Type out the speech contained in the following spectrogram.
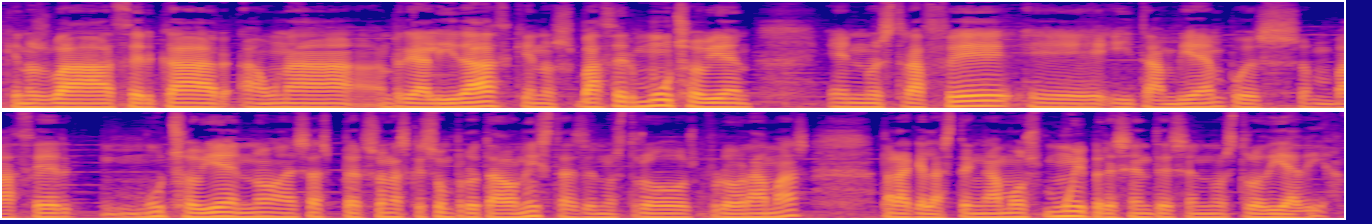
que nos va a acercar a una realidad que nos va a hacer mucho bien en nuestra fe eh, y también pues va a hacer mucho bien ¿no? a esas personas que son protagonistas de nuestros programas para que las tengamos muy presentes en nuestro día a día.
